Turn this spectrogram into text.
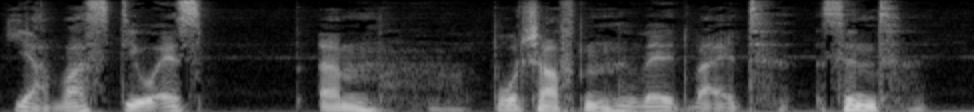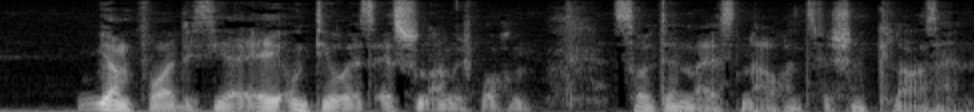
Ja, was die US-Botschaften ähm, weltweit sind, wir haben vorher die CIA und die OSS schon angesprochen, sollte den meisten auch inzwischen klar sein.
